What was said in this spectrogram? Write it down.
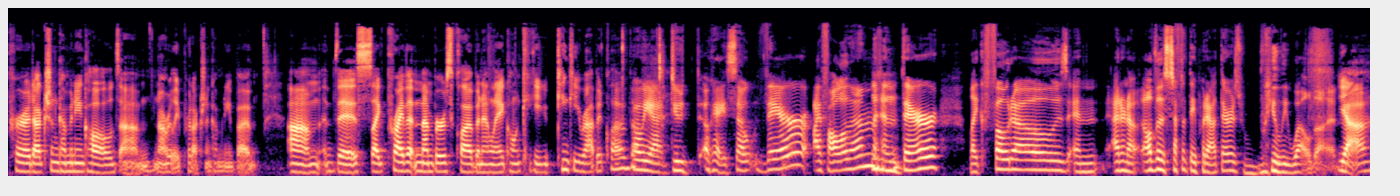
production company called um, not really a production company, but um, this like private members club in LA called Kinky, Kinky Rabbit Club. Oh yeah, dude. Okay, so they're I follow them and they're like photos and I don't know all the stuff that they put out there is really well done. Yeah.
